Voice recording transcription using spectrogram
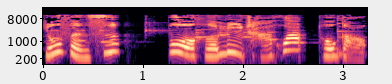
由粉丝薄荷绿茶花投稿。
